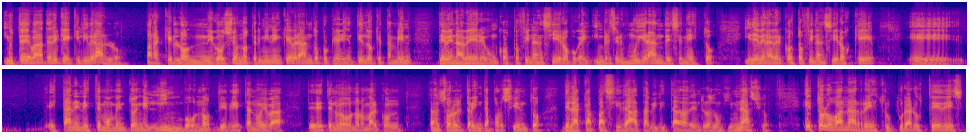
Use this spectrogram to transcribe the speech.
y ustedes van a tener que equilibrarlo para que los negocios no terminen quebrando, porque entiendo que también deben haber un costo financiero, porque hay inversiones muy grandes en esto, y deben haber costos financieros que eh, están en este momento en el limbo, ¿no? Desde esta nueva, desde este nuevo normal con tan solo el 30% de la capacidad habilitada dentro de un gimnasio. Esto lo van a reestructurar ustedes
